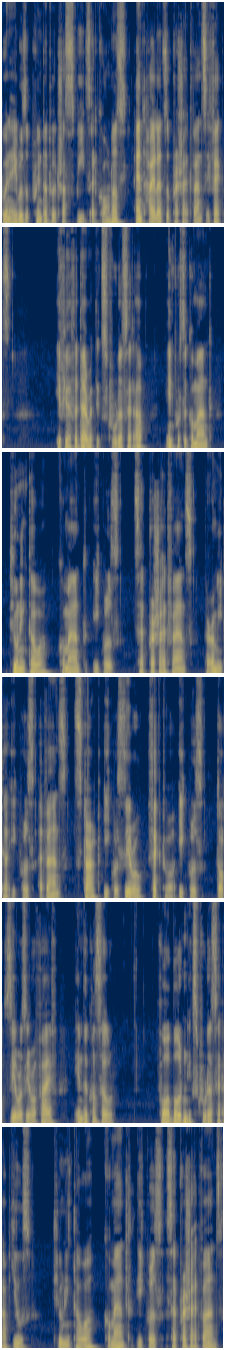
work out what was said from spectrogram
to enable the printer to adjust speeds at corners and highlight the pressure advance effects. If you have a direct extruder set up, input the command tuning tower command equals set pressure advance parameter equals advance start equals 0 factor equals 0.005 in the console. For a Bowden extruder setup use, tuning tower command equals set pressure advance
